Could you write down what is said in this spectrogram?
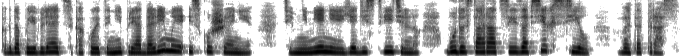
когда появляется какое-то непреодолимое искушение. Тем не менее, я действительно буду стараться изо всех сил в этот раз.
